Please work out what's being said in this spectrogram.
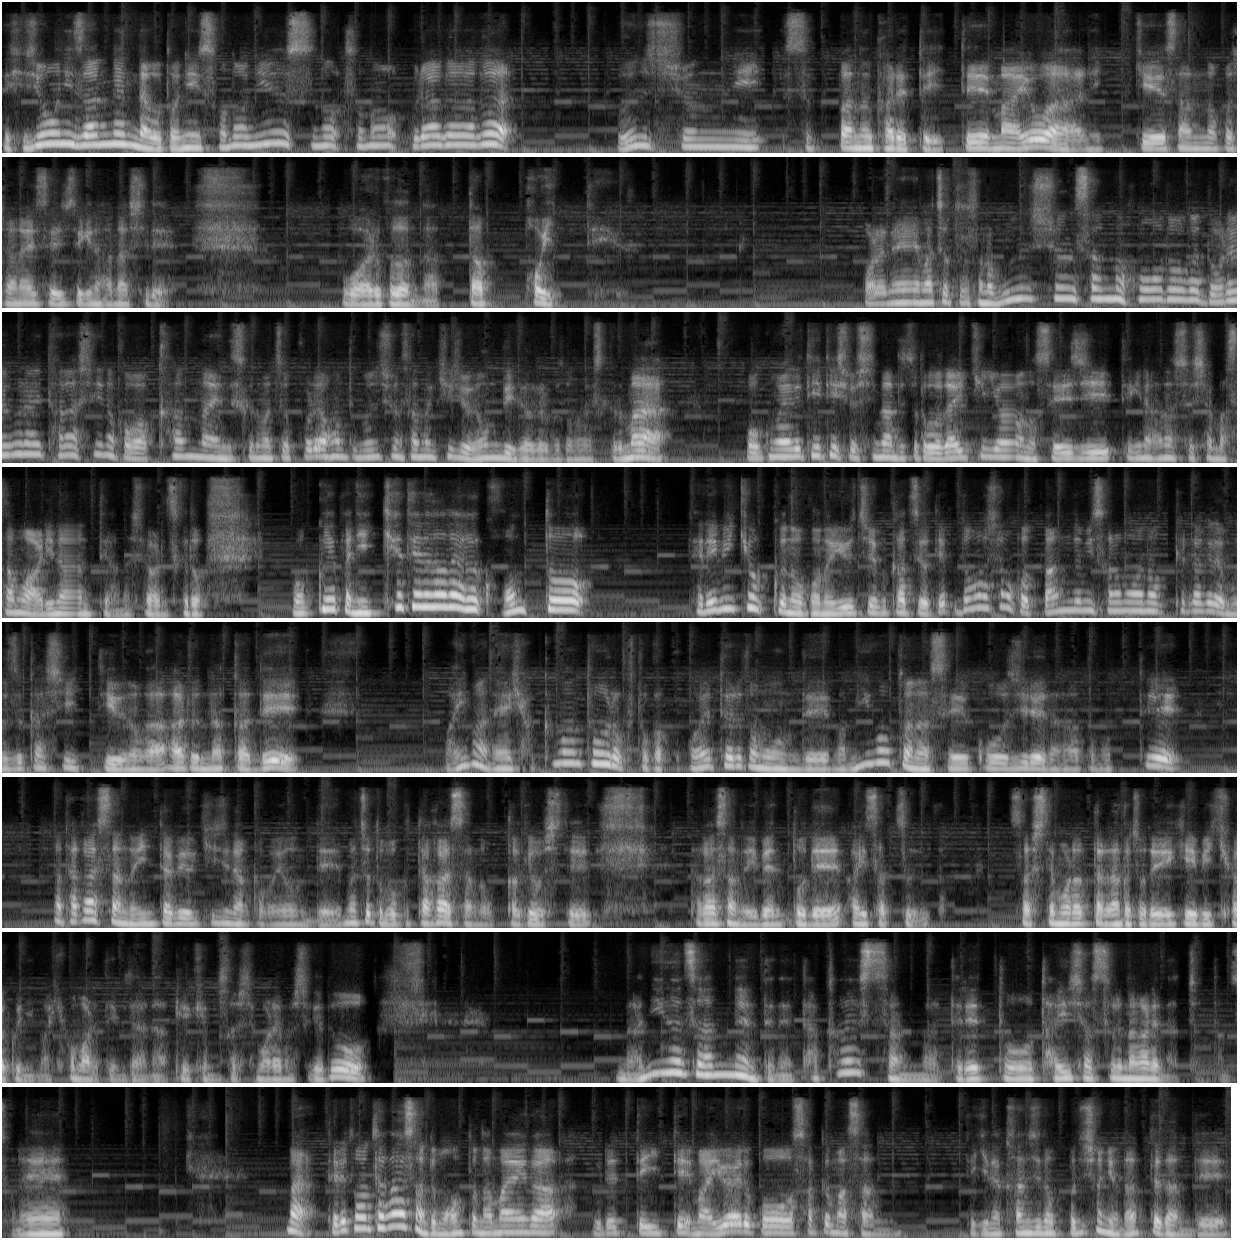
で非常に残念なことに、そのニュースのその裏側が文春にすっぱ抜かれていて、まあ、要は日経さんの社内政治的な話で終わることになったっぽいっていう。これね、まあ、ちょっとその文春さんの報道がどれぐらい正しいのかわかんないんですけど、まあ、ちょっとこれは本当文春さんの記事を読んでいただければと思いますけど、まあ、僕も NTT 出身なんで、ちょっと大企業の政治的な話としては、まあ、さもありなんて話はあるんですけど、僕やっぱ日経テレ東大学、本当、テレビ局のこの YouTube 活用って、どうしてもこう番組そのまま載っけるだけでは難しいっていうのがある中で、まあ、今ね、100万登録とか超えてると思うんで、まあ、見事な成功事例だなと思って、まあ、高橋さんのインタビュー記事なんかも読んで、まあ、ちょっと僕、高橋さんの追っかけをして、高橋さんのイベントで挨拶させてもらったら、なんかちょっと AKB 企画に巻き込まれてみたいな経験もさせてもらいましたけど、何が残念ってね、高橋さんがテレ東を退社する流れになっちゃったんですよね。まあ、テレ東の高橋さんっても本当名前が売れていて、まあ、いわゆるこう、佐久間さん的な感じのポジションにはなってたんで、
